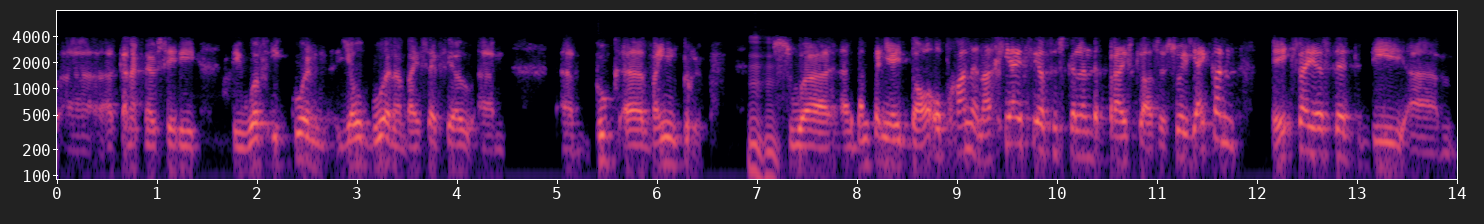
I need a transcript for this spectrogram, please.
uh, kan ek nou sê die die hoof ikoon heel bo en by sê vir jou um 'n boek 'n uh, wynproe. Mm -hmm. So uh, dan kan jy daarop gaan en dan gee hy vir jou verskillende prysklasse. So jy kan het sy is dit die ehm um,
